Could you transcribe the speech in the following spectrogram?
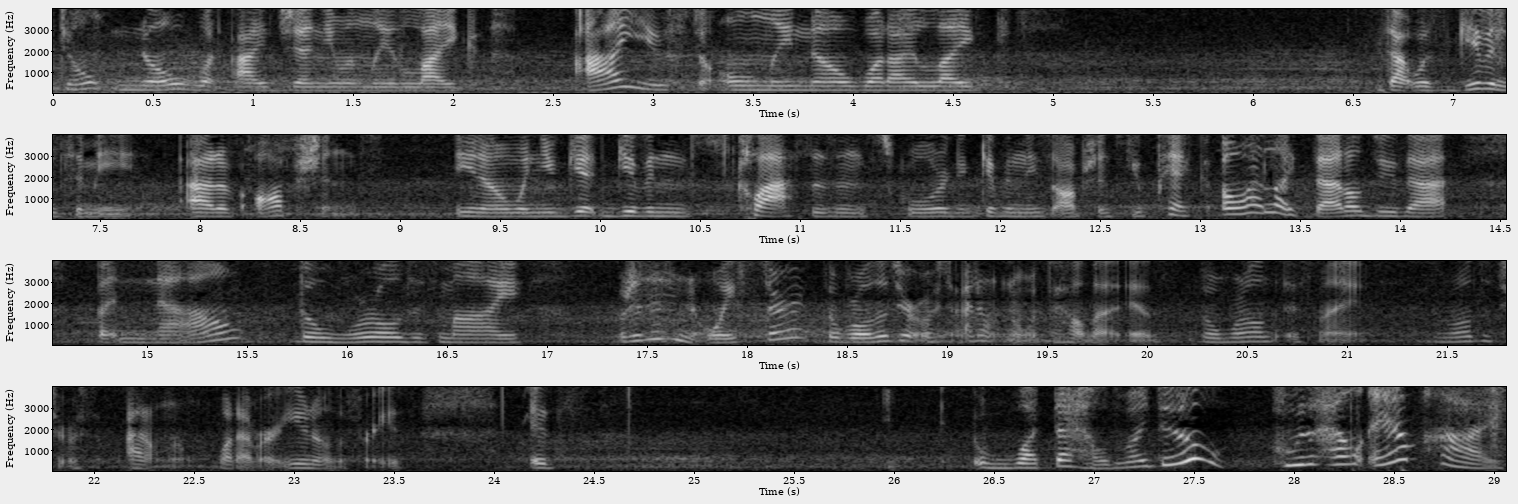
don't know what I genuinely like. I used to only know what I liked that was given to me out of options. You know, when you get given classes in school or get given these options, you pick, oh, I like that, I'll do that. But now the world is my, what is it, an oyster? The world is your oyster. I don't know what the hell that is. The world is my world is yours. I don't know, whatever. You know the phrase. It's what the hell do I do? Who the hell am I?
